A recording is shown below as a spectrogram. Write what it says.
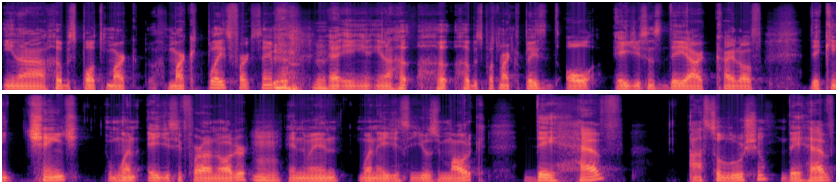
in a HubSpot mark, marketplace, for example. Uh, in, in a Hu- Hu- HubSpot marketplace, all agencies they are kind of they can change one agency for another, mm-hmm. and when one agency uses Mautic, they have a solution. They have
